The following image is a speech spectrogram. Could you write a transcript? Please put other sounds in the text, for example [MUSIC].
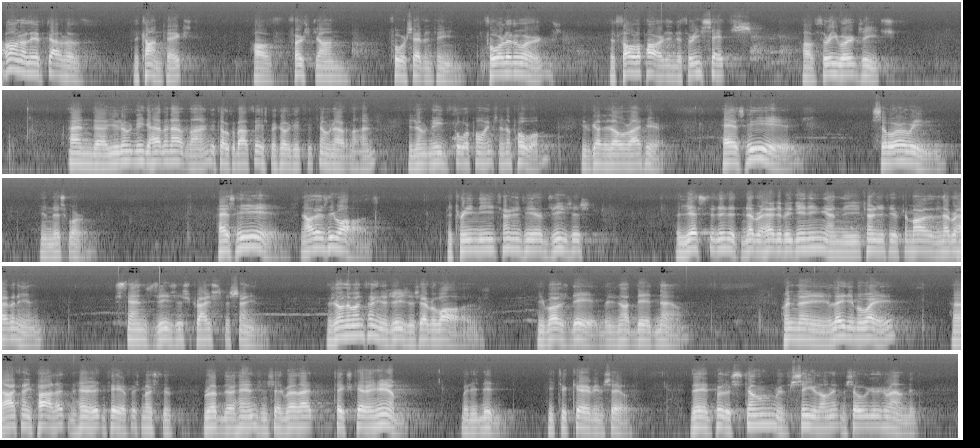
I want to lift out of the context of 1 John 4.17 four little words that fall apart into three sets of three words each. And uh, you don't need to have an outline to talk about this because it's its own outline. You don't need four points in a poem. You've got it all right here. As he is, so are we in this world. As he is, not as he was, between the eternity of Jesus, the yesterday that never had a beginning, and the eternity of tomorrow that will never have an end, stands Jesus Christ the same. There's only one thing that Jesus ever was. He was dead, but he's not dead now. When they laid him away, uh, I think Pilate and Herod and Caiaphas must have rubbed their hands and said, well, that takes care of him. But it didn't. He took care of himself. They had put a stone with seal on it and soldiers around it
